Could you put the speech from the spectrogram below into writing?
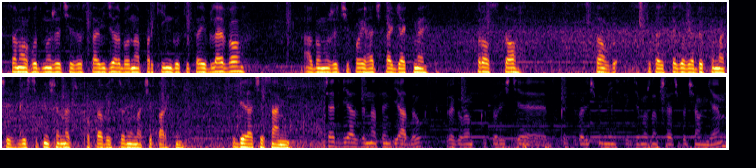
Samochód możecie zostawić albo na parkingu tutaj w lewo, albo możecie pojechać tak jak my prosto. Z to, z, tutaj z tego wiaduktu macie z 250 metrów po prawej stronie macie parking. Wybieracie sami. Przed wjazdem na ten wiadukt, z którego Wam pokazaliście, pokazywaliśmy miejsce, gdzie można przejechać pociągiem.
